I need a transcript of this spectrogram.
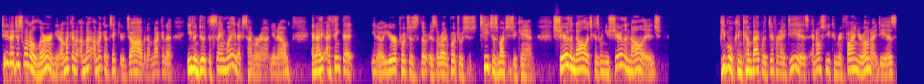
dude, I just want to learn. You know, I'm not gonna, I'm not, I'm not gonna take your job, and I'm not gonna even do it the same way next time around. You know, and I, I think that you know your approach is the is the right approach, which is teach as much as you can, share the knowledge, because when you share the knowledge, people can come back with different ideas, and also you can refine your own ideas.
